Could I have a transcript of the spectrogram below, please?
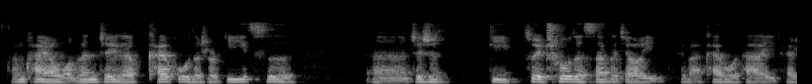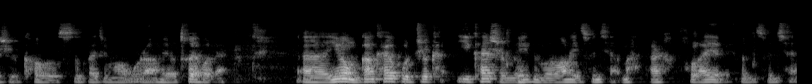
咱们看一下我们这个开户的时候第一次。呃，这是第最初的三个交易，对吧？开户他一开始扣四块九毛五，然后又退回来。呃，因为我们刚开户只开一开始没怎么往里存钱嘛，但是后来也没怎么存钱，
